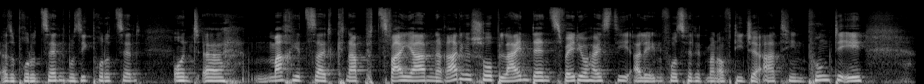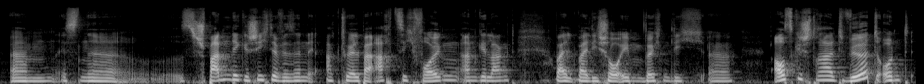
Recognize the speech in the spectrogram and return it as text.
also Produzent, Musikproduzent und äh, mache jetzt seit knapp zwei Jahren eine Radioshow. Blind Dance Radio heißt die. Alle Infos findet man auf djartin.de. Ähm, ist eine spannende Geschichte. Wir sind aktuell bei 80 Folgen angelangt, weil, weil die Show eben wöchentlich äh, ausgestrahlt wird. Und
